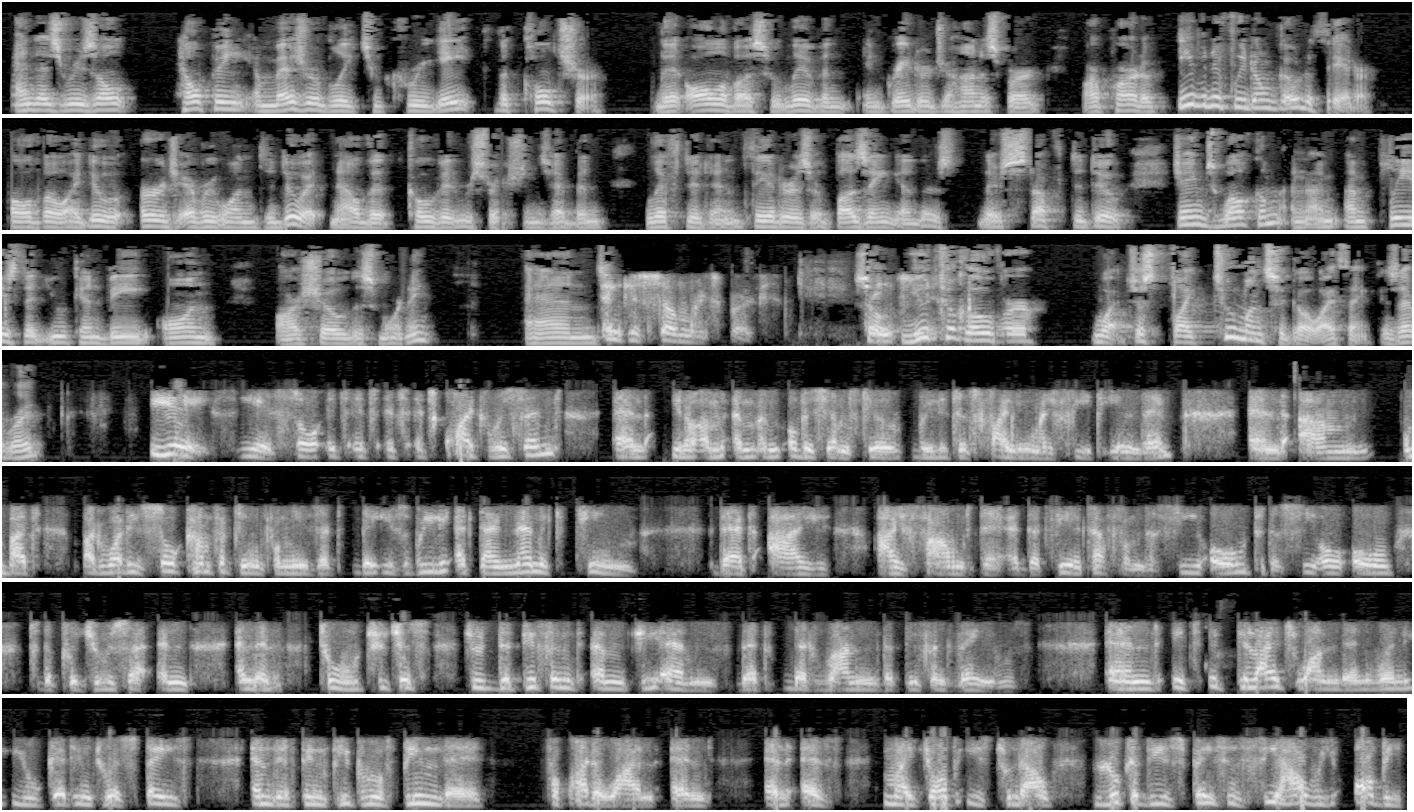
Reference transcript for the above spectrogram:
And as a result, helping immeasurably to create the culture that all of us who live in, in greater Johannesburg are part of, even if we don't go to theater although I do urge everyone to do it now that COVID restrictions have been lifted and theaters are buzzing and there's, there's stuff to do. James, welcome. And I'm, I'm pleased that you can be on our show this morning. And thank you so much, Bert. So thank you, you took over what, just like two months ago, I think. Is that right? Yes, yes. So it's, it's, it's, it's quite recent. And, you know, I'm, I'm, I'm, obviously I'm still really just finding my feet in there. And, um, but, but what is so comforting for me is that there is really a dynamic team that I, I found there at the theater from the CEO to the COO to the producer and, and then to, to just, to the different, um, GMs that, that run the different venues. And it, it delights one then when you get into a space and there's been people who've been there for quite a while. And and as my job is to now look at these spaces, see how we orbit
